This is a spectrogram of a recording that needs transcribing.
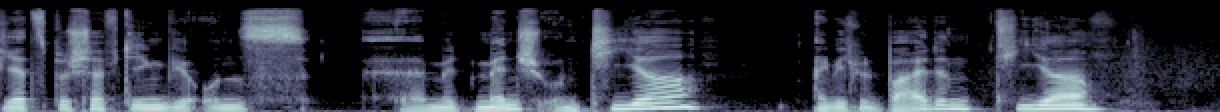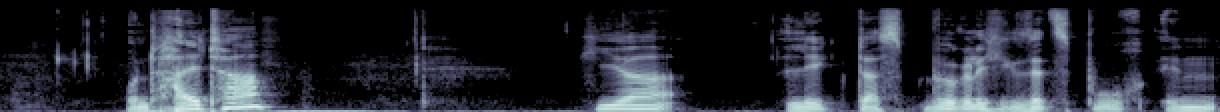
Jetzt beschäftigen wir uns äh, mit Mensch und Tier, eigentlich mit beiden, Tier und Halter. Hier legt das bürgerliche Gesetzbuch in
